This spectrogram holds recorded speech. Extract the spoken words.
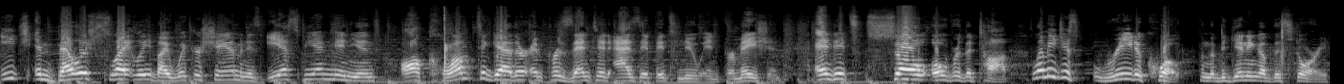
each embellished slightly by Wickersham and his ESPN minions, all clumped together and presented as if it's new information. And it's so over the top. Let me just read a quote from the beginning of this story.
